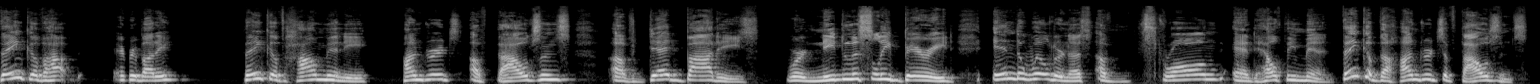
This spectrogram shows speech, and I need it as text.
Think of how, everybody, think of how many hundreds of thousands of dead bodies were needlessly buried in the wilderness of strong and healthy men. Think of the hundreds of thousands.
